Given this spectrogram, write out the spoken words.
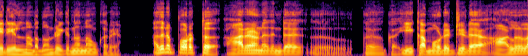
ഏരിയയിൽ നടന്നുകൊണ്ടിരിക്കുന്നത് നമുക്കറിയാം. അതിന് പുറത്ത് ആരാണ് ഇതിന്റെ ഈ കമ്മോഡിറ്റിയുടെ ആളുകൾ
